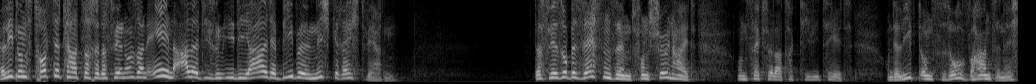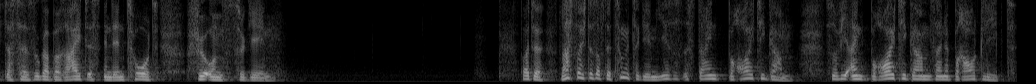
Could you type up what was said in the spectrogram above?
Er liebt uns trotz der Tatsache, dass wir in unseren Ehen alle diesem Ideal der Bibel nicht gerecht werden. Dass wir so besessen sind von Schönheit und sexueller Attraktivität. Und er liebt uns so wahnsinnig, dass er sogar bereit ist, in den Tod für uns zu gehen. Leute, lasst euch das auf der Zunge zergeben. Jesus ist dein Bräutigam. So wie ein Bräutigam seine Braut liebt,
